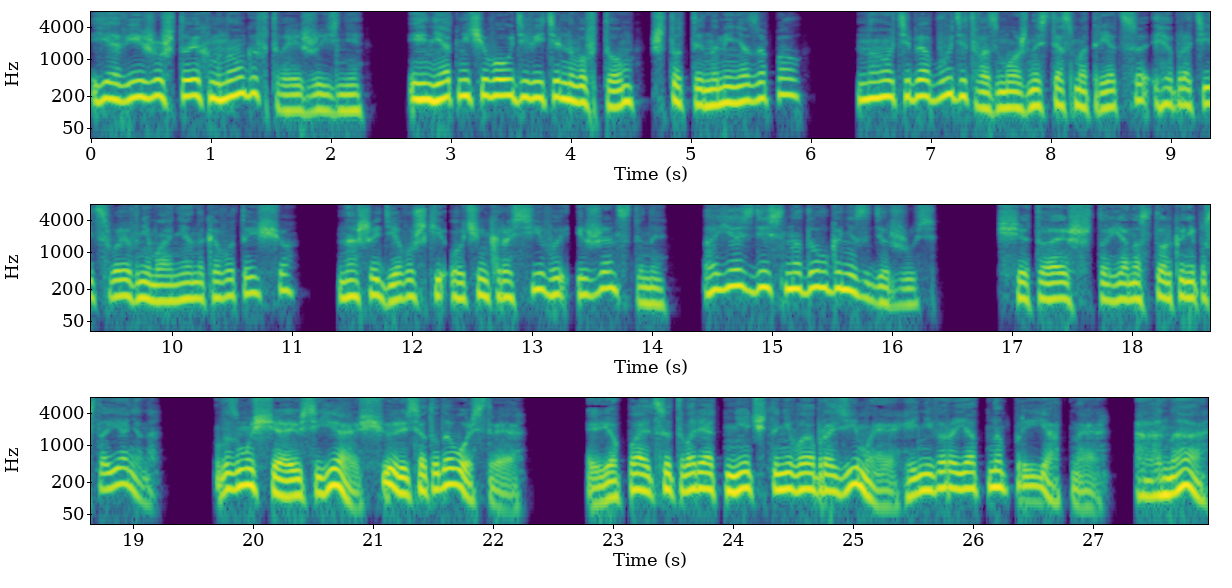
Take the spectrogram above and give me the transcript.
Я вижу, что их много в твоей жизни, и нет ничего удивительного в том, что ты на меня запал. Но у тебя будет возможность осмотреться и обратить свое внимание на кого-то еще. Наши девушки очень красивы и женственны, а я здесь надолго не задержусь». «Считаешь, что я настолько непостоянен?» Возмущаюсь я, щурясь от удовольствия. Ее пальцы творят нечто невообразимое и невероятно приятное, а она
